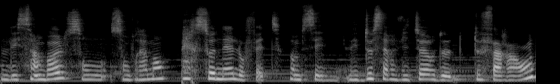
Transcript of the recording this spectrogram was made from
les symboles sont, sont, vraiment personnels au fait, comme c'est les deux serviteurs de, de, Pharaon.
